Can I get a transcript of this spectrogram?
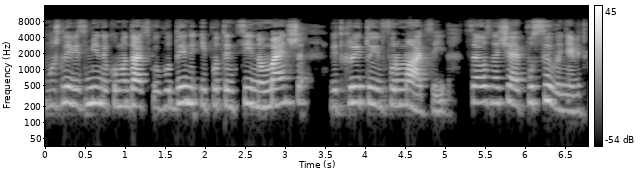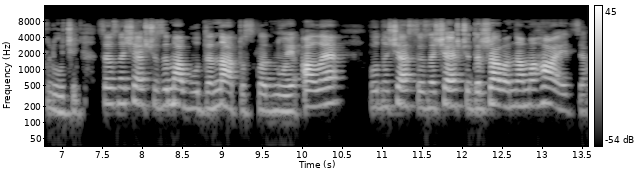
можливі зміни комендантської години і потенційно менше відкритої інформації. Це означає посилення відключень. Це означає, що зима буде надто складною, але водночас це означає, що держава намагається.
